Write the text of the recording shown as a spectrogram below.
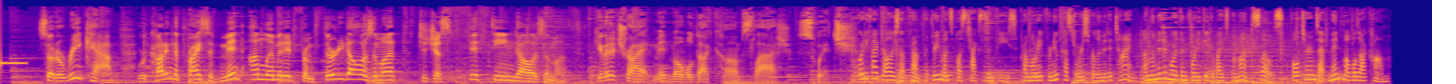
So to recap, we're cutting the price of Mint Unlimited from $30 a month to just $15 a month. Give it a try at mintmobile.com slash switch. $45 up front for three months plus taxes and fees. Promoting for new customers for limited time. Unlimited more than 40 gigabytes per month. Slows. Full terms at mintmobile.com.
